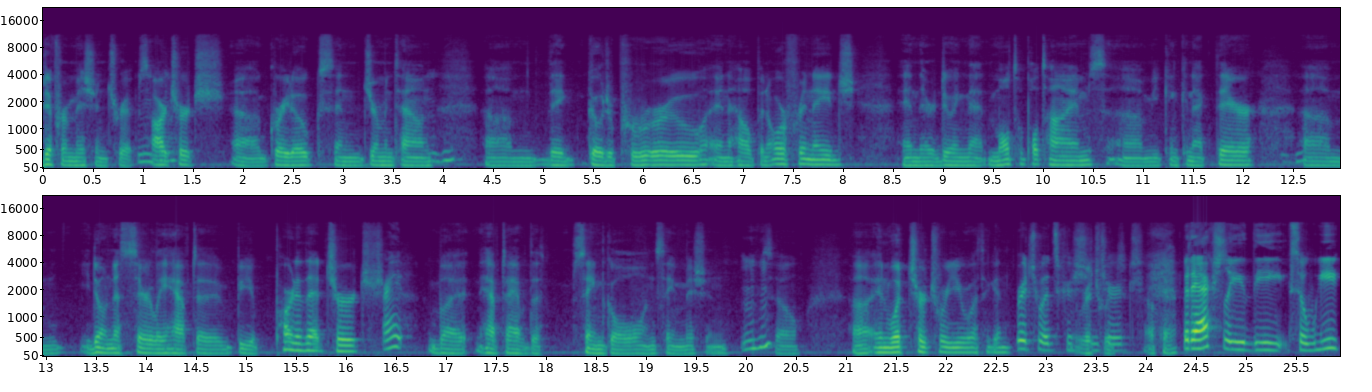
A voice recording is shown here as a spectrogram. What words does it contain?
different mission trips. Mm-hmm. Our church, uh, Great Oaks in Germantown, Mm-hmm. um, they go to Peru and help an orphanage. and they're doing that multiple times. Um, you can connect there. Um, you don't necessarily have to be a part of that church, Right. but have to have the same goal and same mission. Mm-hmm. So, uh, and what church were you with again? Richwoods Christian Richwoods, Church. okay. But actually, the so we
